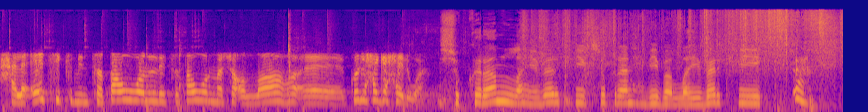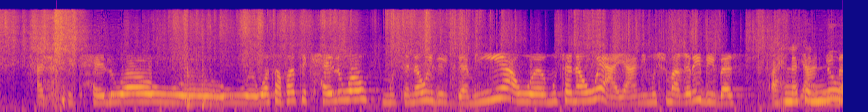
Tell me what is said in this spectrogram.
حلقاتك من تطور لتطور ما شاء الله. آه كل حاجة حلوة. شكرا الله يبارك فيك. شكرا حبيبة الله يبارك فيك. حاجتك حلوة و- ووصفاتك حلوة وفي متناول الجميع ومتنوعة يعني مش مغربي بس. إحنا يعني كنوع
